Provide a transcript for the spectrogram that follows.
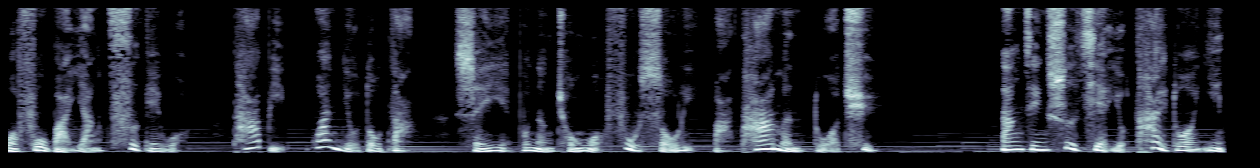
我父把羊赐给我，他比万有都大。”谁也不能从我父手里把他们夺去。当今世界有太多引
